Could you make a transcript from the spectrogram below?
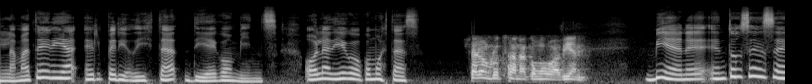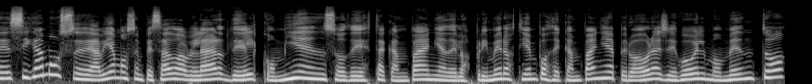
la materia, el periodista Diego Mins. Hola Diego, ¿cómo estás? Shalom Roxana, ¿cómo va? Bien. Bien, eh, entonces eh, sigamos, eh, habíamos empezado a hablar del comienzo de esta campaña, de los primeros tiempos de campaña, pero ahora llegó el momento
